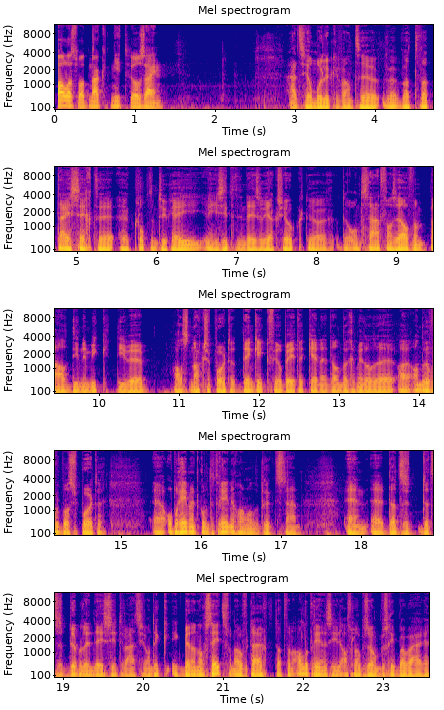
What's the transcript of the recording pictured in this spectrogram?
alles wat NAC niet wil zijn. Ja, het is heel moeilijk, want eh, wat, wat Thijs zegt eh, klopt natuurlijk. Hè? En je ziet het in deze reactie ook. Er, er ontstaat vanzelf een bepaalde dynamiek die we als NAC-supporter denk ik veel beter kennen dan de gemiddelde andere voetbalsupporter. Eh, op een gegeven moment komt de trainer gewoon onder druk te staan. En eh, dat, is het, dat is het dubbele in deze situatie. Want ik, ik ben er nog steeds van overtuigd dat van alle trainers die de afgelopen zomer beschikbaar waren,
